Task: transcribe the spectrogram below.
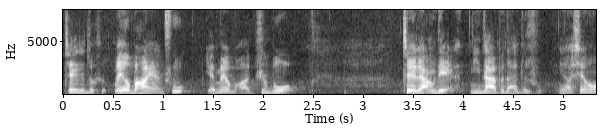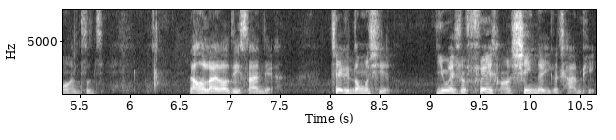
这个就是没有办法演出，也没有办法直播。这两点你耐不耐得住？你要先问问自己。然后来到第三点，这个东西。因为是非常新的一个产品，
